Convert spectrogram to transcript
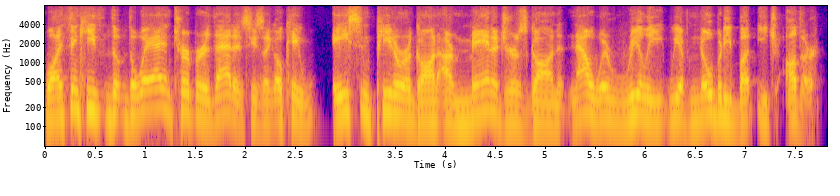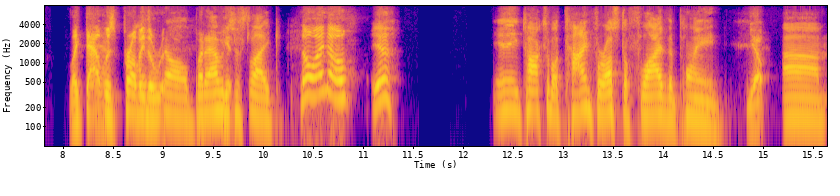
Well, I think he the, the way I interpreted that is he's like, okay, Ace and Peter are gone, our manager's gone. Now we're really we have nobody but each other. Like that was probably the No, but I was Yeah. just like, no. I know. Yeah. and he talks about time for us to fly the plane. Yep. Um,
